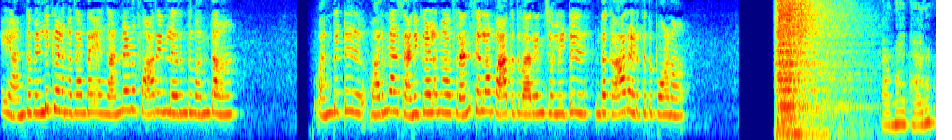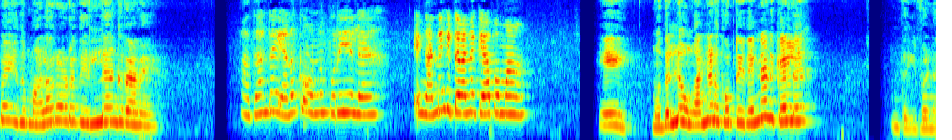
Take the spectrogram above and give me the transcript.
ஏய் அந்த வெள்ளிக்கிழமை தாண்டா எங்க அண்ணனும் ஃபாரின்ல இருந்து வந்தான். வந்துட்டு மறுநாள் சனிக்கிழமை ஃப்ரெண்ட்ஸ் எல்லாம் பார்த்துட்டு வரேன்னு சொல்லிட்டு இந்த கார் எடுத்துட்டு போனான். ஆனா கருப்பை இது மலரோடது இல்லைங்கிறானே. அதான்டா எனக்கு ஒன்றும் புரியல. எங்க அண்ணன் கிட்ட வேணா கேப்பமா? ஏய் முதல்ல உங்க அண்ணனை கூப்பிட்டு இது என்னன்னு கேளு. இந்த இவன.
